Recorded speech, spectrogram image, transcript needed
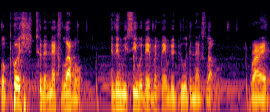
but push to the next level. And then we see what they've been able to do at the next level, right?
